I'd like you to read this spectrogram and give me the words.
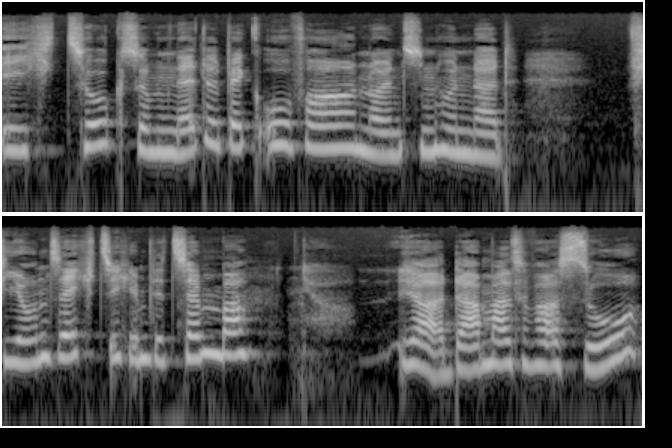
Ich zog zum Nettelbeckufer 1964 im Dezember. Ja, damals war es so,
